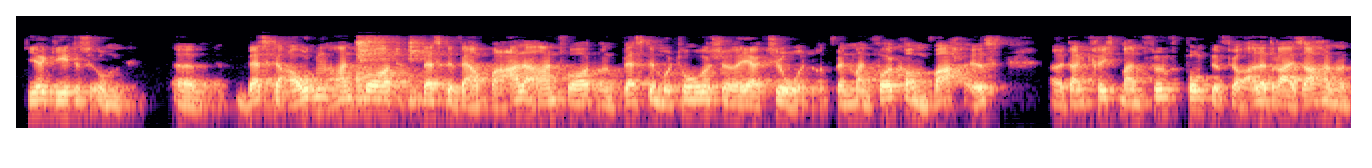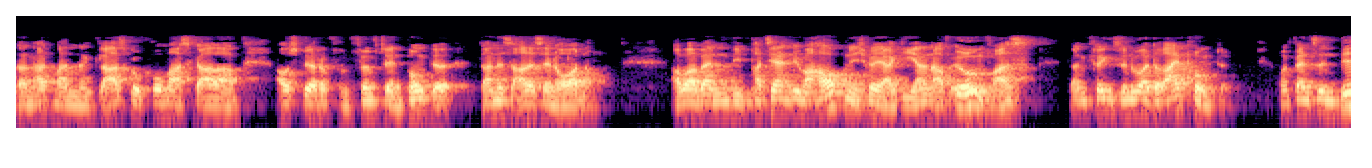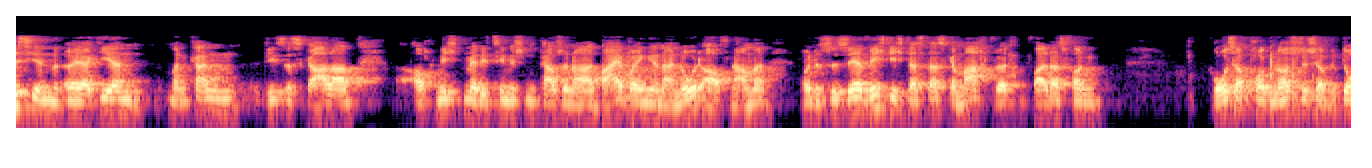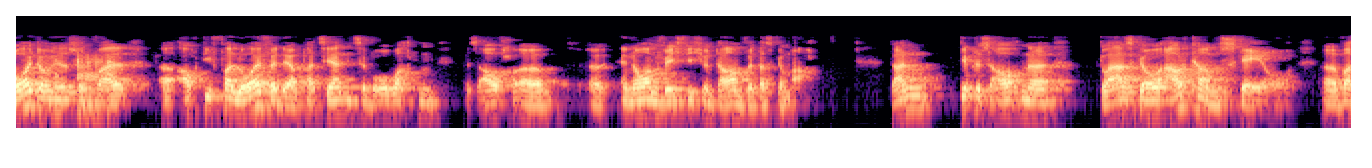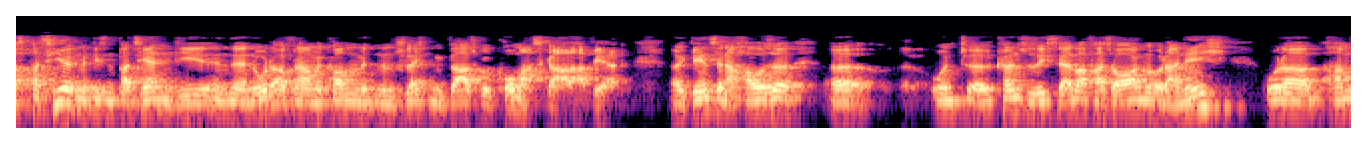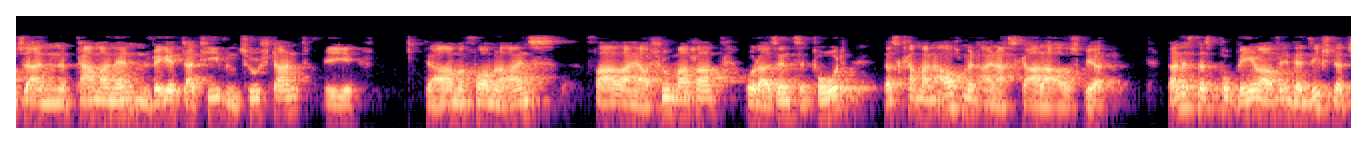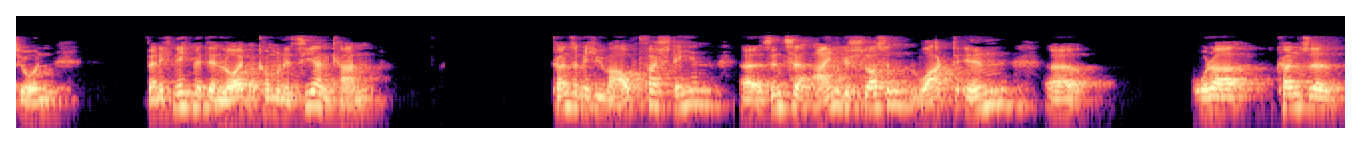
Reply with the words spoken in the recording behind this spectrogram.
Hier geht es um äh, beste Augenantwort, beste verbale Antwort und beste motorische Reaktion. Und wenn man vollkommen wach ist, dann kriegt man fünf Punkte für alle drei Sachen und dann hat man eine Glasgow Coma Skala Auswertung von 15 Punkte, dann ist alles in Ordnung. Aber wenn die Patienten überhaupt nicht reagieren auf irgendwas, dann kriegen sie nur drei Punkte. Und wenn sie ein bisschen reagieren, man kann diese Skala auch nicht medizinischen Personal beibringen in einer Notaufnahme. Und es ist sehr wichtig, dass das gemacht wird, weil das von großer prognostischer Bedeutung ist und weil äh, auch die Verläufe der Patienten zu beobachten, ist auch äh, äh, enorm wichtig und darum wird das gemacht. Dann gibt es auch eine Glasgow Outcome Scale. Äh, was passiert mit diesen Patienten, die in der Notaufnahme kommen mit einem schlechten Glasgow-Koma-Skala-Wert? Äh, gehen sie nach Hause und können sie sich selber versorgen oder nicht? Oder haben sie einen permanenten vegetativen Zustand, wie der arme Formel 1 Fahrer Herr Schumacher, oder sind sie tot? Das kann man auch mit einer Skala auswerten. Dann ist das Problem auf Intensivstationen, wenn ich nicht mit den Leuten kommunizieren kann, können sie mich überhaupt verstehen? Äh, sind sie eingeschlossen, locked in? Äh, oder können sie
